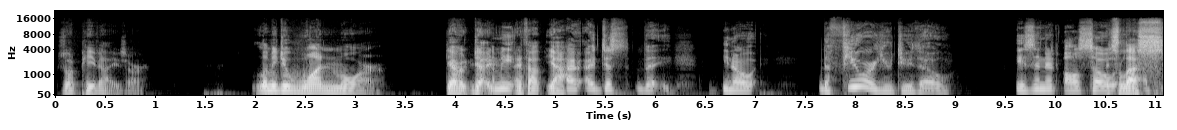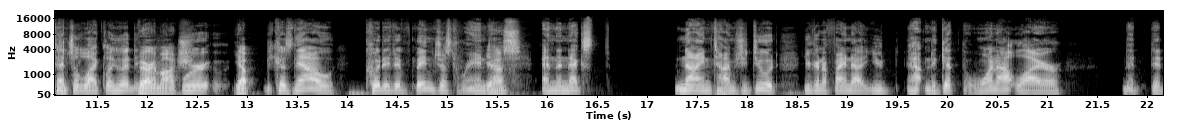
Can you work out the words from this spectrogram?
which is what p values are. Let me do one more. Do you have, do, me, I thought, yeah. I, I just, the, you know, the fewer you do though, isn't it also it's less a potential likelihood? Very much. Where, yep. Because now could it have been just random? Yes. And the next nine times you do it, you're going to find out you happen to get the one outlier that that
